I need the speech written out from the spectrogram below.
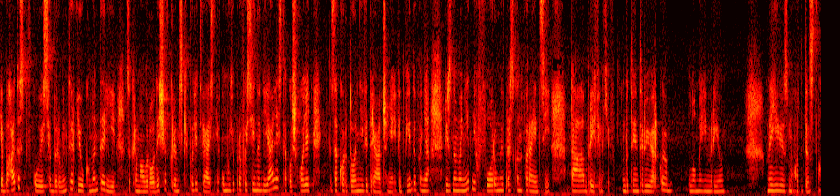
Я багато спілкуюся, беру інтерв'ю, коментарі, зокрема у родичів кримських політв'язнів. У мою професійну діяльність також входять закордонні відрядження і відвідування різноманітних форумів, прес-конференцій та брифінгів. Бути інтерв'юеркою було моєю мрією, мрією з мого дитинства.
